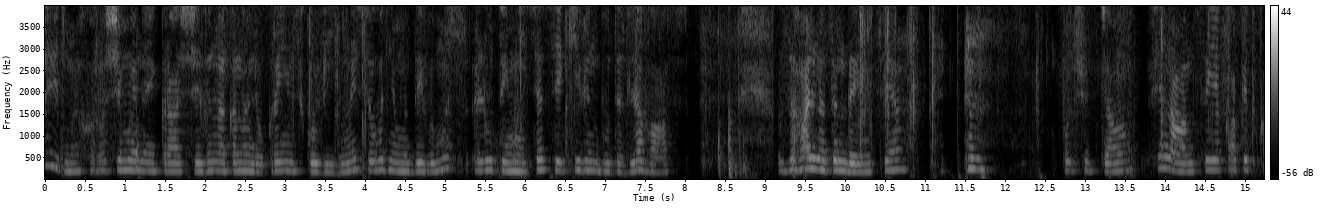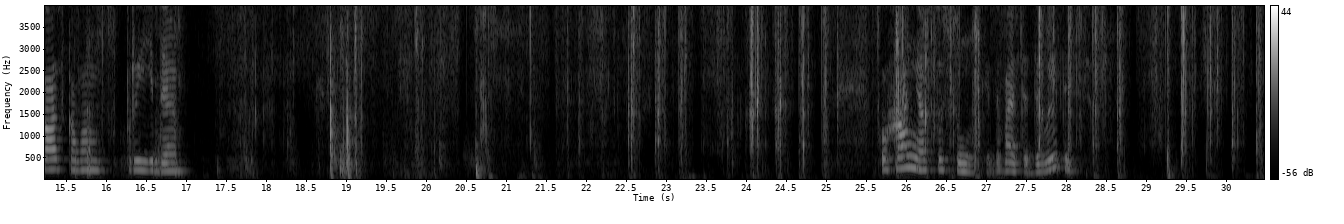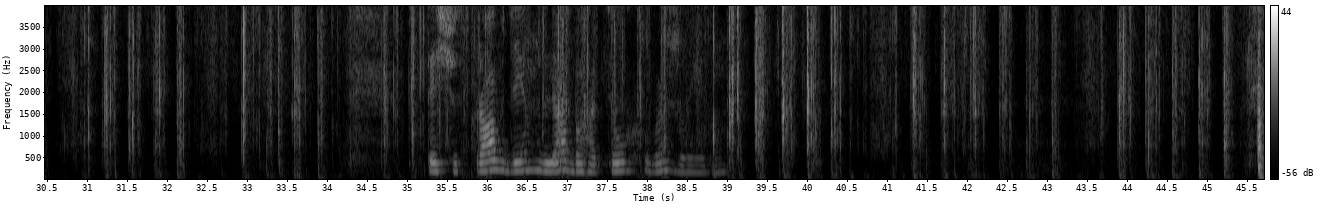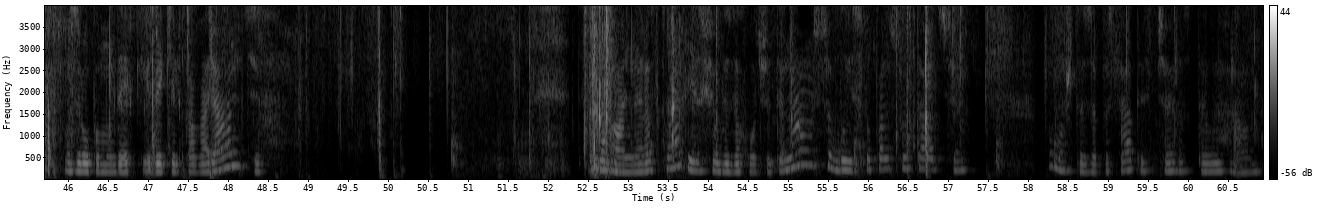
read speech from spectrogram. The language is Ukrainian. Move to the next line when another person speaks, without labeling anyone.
Привіт, мої хороші, мої найкращі. Ви на каналі Української відьми. Сьогодні ми дивимось лютий місяць, який він буде для вас. Загальна тенденція, почуття, фінанси, яка підказка вам прийде. Кохання, стосунки. Давайте дивитись. Те, що справді для багатьох важливо. Ми зробимо декілька варіантів. Це загальний розклад. Якщо ви захочете на особисту консультацію, ви можете записатись через Телеграм.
